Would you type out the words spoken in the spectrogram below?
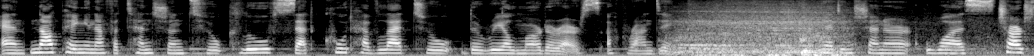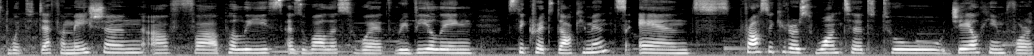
and not paying enough attention to clues that could have led to the real murderers of Hrant Nedim Şener was charged with defamation of uh, police as well as with revealing secret documents and prosecutors wanted to jail him for a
